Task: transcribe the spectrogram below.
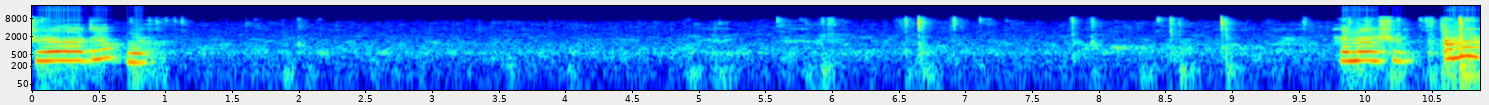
Şuralarda yok mu? Hemen şu ama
